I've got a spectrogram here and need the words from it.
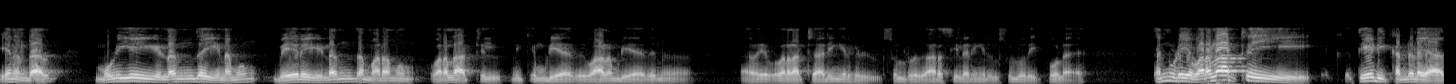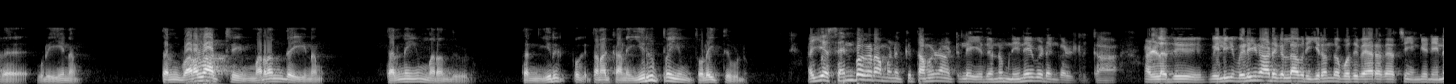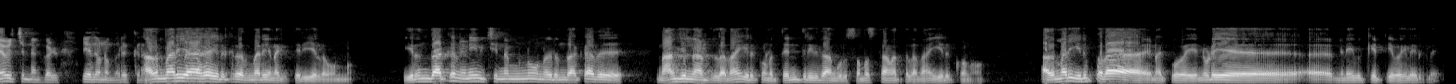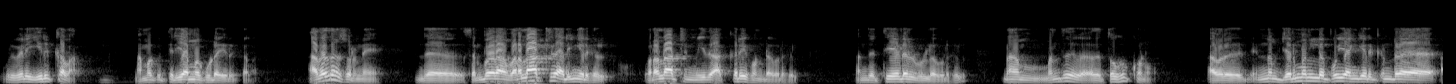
ஏனென்றால் மொழியை இழந்த இனமும் வேரை இழந்த மரமும் வரலாற்றில் நிற்க முடியாது வாழ முடியாதுன்னு வரலாற்று அறிஞர்கள் சொல்வது அரசியல் அறிஞர்கள் சொல்வதைப் போல தன்னுடைய வரலாற்றை தேடி கண்டடையாத ஒரு இனம் தன் வரலாற்றை மறந்த இனம் தன்னையும் மறந்துவிடும். தன் இருப்பு தனக்கான இருப்பையும் தொலைத்துவிடும். ஐயா செண்பகராமனுக்கு தமிழ்நாட்டில் ஏதேனும் நினைவிடங்கள் இருக்கா? அல்லது வெளி வெளிநாடுகளில் அவர் இறந்தபோது வேற ஏதாச்சும் எங்கே நினைவு சின்னங்கள் ஏதேனும் இருக்கிறா அது மாதிரியாக இருக்கிறது மாதிரி எனக்கு தெரியல ஒன்றும் இருந்தாக்க நினைவு சின்னம்னு ஒன்று இருந்தாக்கா அது நாஞ்சில் நாட்டில் தான் இருக்கணும். தென் திருவிதாங்கூர் சமஸ்தானத்தில் தான் இருக்கணும். அது மாதிரி இருப்பதா எனக்கு என்னுடைய நினைவு கேட்டிய வகையில் இருக்கல. ஒருவேளை இருக்கலாம். நமக்கு தெரியாமல் கூட இருக்கலாம். அதை தான் சொன்னேன். இந்த செண்பகராம் வரலாற்று அறிஞர்கள் வரலாற்றின் மீது அக்கறை கொண்டவர்கள் அந்த தேடல் உள்ளவர்கள் நாம் வந்து அதை தொகுக்கணும். அவர் இன்னும் ஜெர்மனியில் போய் அங்கே இருக்கின்ற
